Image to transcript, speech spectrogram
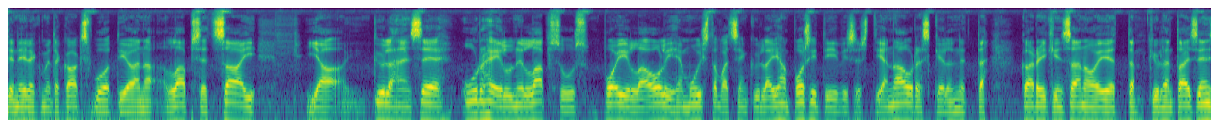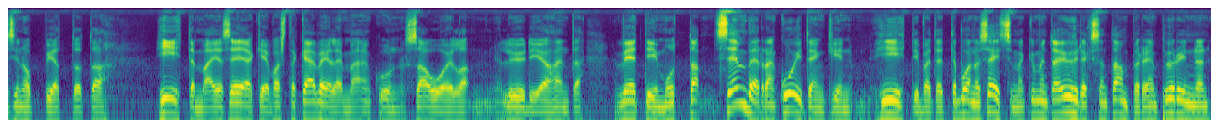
ja 42-vuotiaana lapset sai. Ja kyllähän se urheilullinen lapsuus pojilla oli, he muistavat sen kyllä ihan positiivisesti ja naureskellen, että Karikin sanoi, että kyllähän taisi ensin oppia tota, hiihtämään ja sen jälkeen vasta kävelemään, kun sauoilla Lyydia häntä veti. Mutta sen verran kuitenkin hiihtivät, että vuonna 1979 Tampereen pyrinnön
